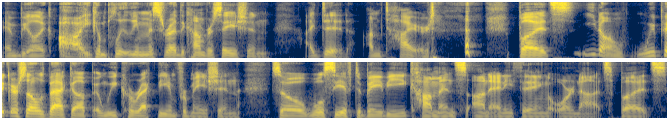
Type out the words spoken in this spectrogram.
and be like, oh, you completely misread the conversation. I did. I'm tired. but, you know, we pick ourselves back up and we correct the information. So we'll see if DaBaby comments on anything or not. But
